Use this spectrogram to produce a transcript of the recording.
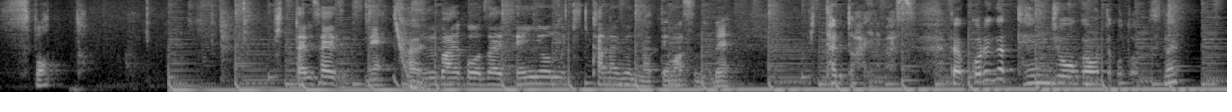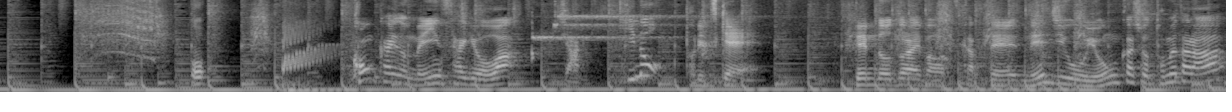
スポッとぴったりサイズですね、はい。2x4 材専用の金具になってますのでぴったりと入ります。だからこれが天井側ってことですね。お。今回のメイン作業はジャッキの取り付け。電動ドライバーを使ってネジを4箇所止めたら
